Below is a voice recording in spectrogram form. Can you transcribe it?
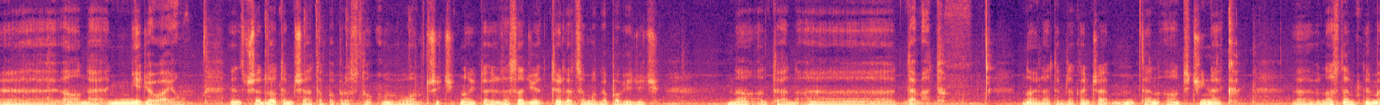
e, one nie działają. Więc przed lotem trzeba to po prostu włączyć. No i to jest w zasadzie tyle, co mogę powiedzieć na ten e, temat. No i na tym zakończę ten odcinek. E, W następnym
